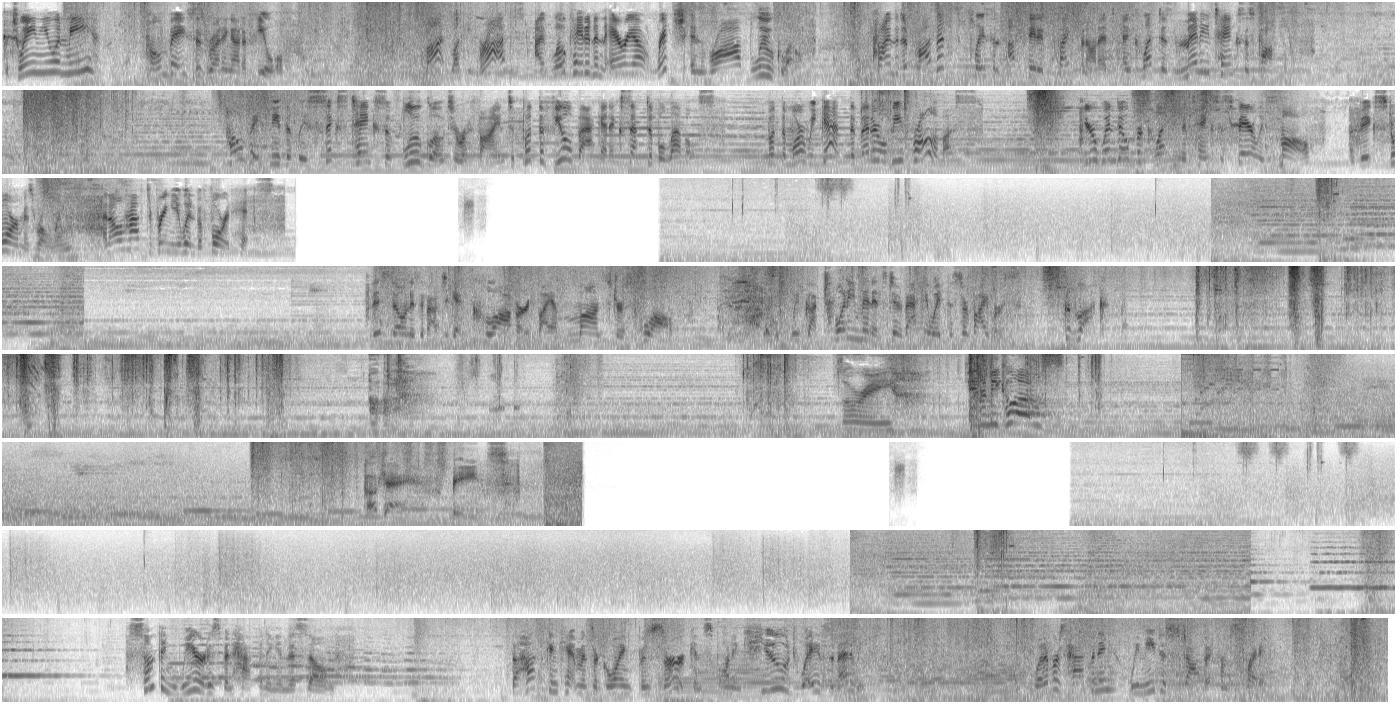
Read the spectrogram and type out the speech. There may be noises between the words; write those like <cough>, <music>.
Between you and me, home base is running out of fuel. But lucky for us, I've located an area rich in raw blue glow. Find the deposits, place an updated siphon on it, and collect as many tanks as possible. Home base needs at least six tanks of blue glow to refine to put the fuel back at acceptable levels. But the more we get, the better it'll be for all of us. Your window for collecting the tanks is fairly small. A big storm is rolling, and I'll have to bring you in before it hits. Zone is about to get clobbered by a monster squall. We've got 20 minutes to evacuate the survivors. Good luck. Uh-uh. Sorry. Enemy close! Okay, beans. This zone. The Husk encampments are going berserk and spawning huge waves of enemies. Whatever's happening, we need to stop it from spreading.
